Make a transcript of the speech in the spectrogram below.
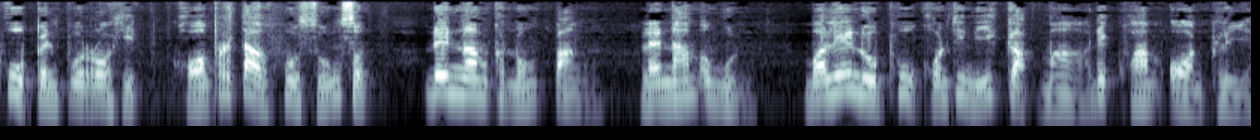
ผู้เป็นปุโรหิตของพระเจ้าผู้สูงสุด ได้นำขนมปังและน้ำองุ่น มาเลี้ยงดูผู้คนที่หนีกลับมาด้วยความอ่อนเพลีย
